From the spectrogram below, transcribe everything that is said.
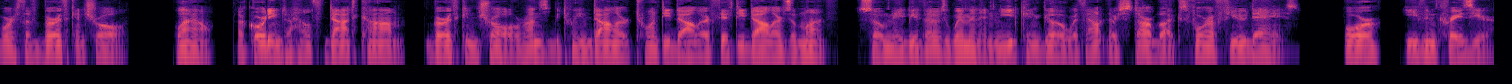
worth of birth control. Wow, according to Health.com, Birth control runs between $20 $50 a month, so maybe those women in need can go without their Starbucks for a few days. Or, even crazier,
